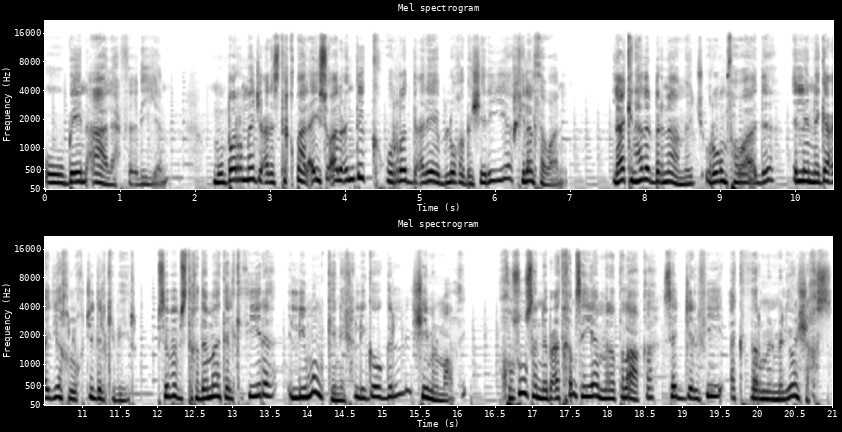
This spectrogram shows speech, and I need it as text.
وبين آلة فعليا. مبرمج على استقبال أي سؤال عندك والرد عليه بلغة بشرية خلال ثواني. لكن هذا البرنامج ورغم فوائده إلا أنه قاعد يخلق جدل كبير بسبب استخداماته الكثيرة اللي ممكن يخلي جوجل شيء من الماضي. خصوصا أنه بعد خمس أيام من إطلاقه سجل فيه أكثر من مليون شخص.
